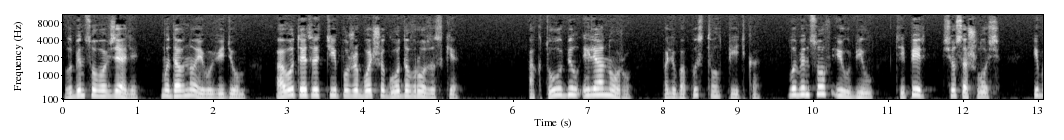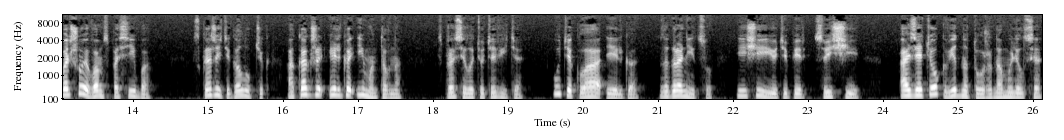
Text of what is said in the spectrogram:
«Лубенцова взяли. Мы давно его ведем. А вот этот тип уже больше года в розыске. «А кто убил Элеонору?» — полюбопытствовал Петька. «Лубенцов и убил. Теперь все сошлось. И большое вам спасибо». «Скажите, голубчик, а как же Эльга Имонтовна?» — спросила тетя Витя. «Утекла Эльга. За границу. Ищи ее теперь, свищи». А зятек, видно, тоже намылился.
